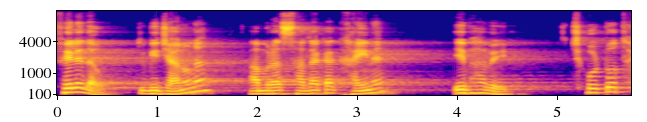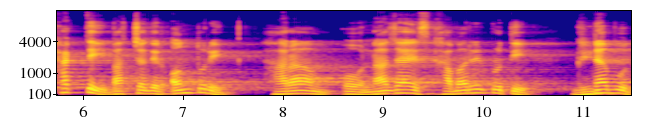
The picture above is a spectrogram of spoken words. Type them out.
ফেলে দাও। তুমি জানো না আমরা সাদাকা খাই না? এভাবে ছোট থাকতেই বাচ্চাদের অন্তরে হারাম ও নাজায়েজ খাবারের প্রতি ঘৃণাবোধ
